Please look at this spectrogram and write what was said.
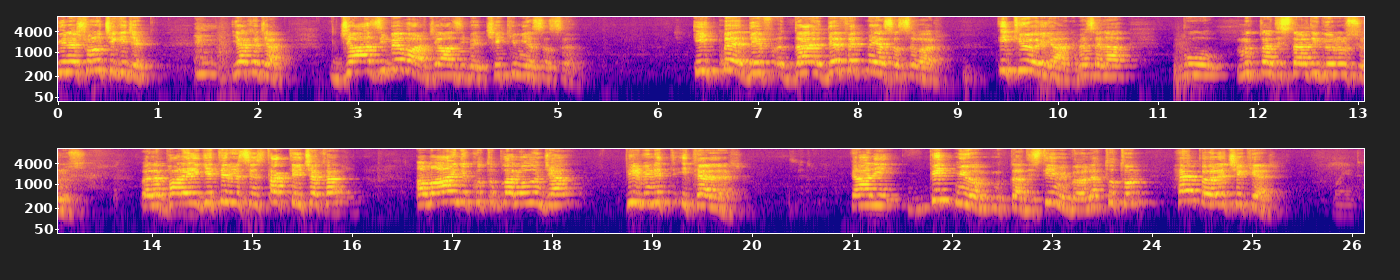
güneş onu çekecek, yakacak. Cazibe var, cazibe, çekim yasası. İtme, def, da, def etme yasası var. İtiyor yani. Mesela bu mıknatıslerde görürsünüz. Böyle parayı getirirsiniz, tak diye çakar. Ama aynı kutuplar olunca birbirini iterler. Yani bitmiyor mıknatıs değil mi böyle? Tutun, hep böyle çeker. Manyetik.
